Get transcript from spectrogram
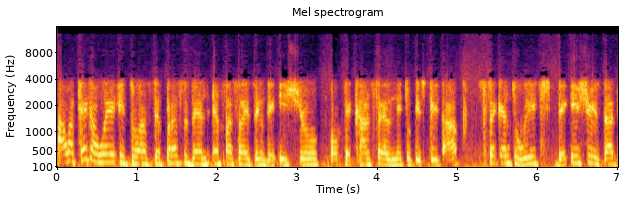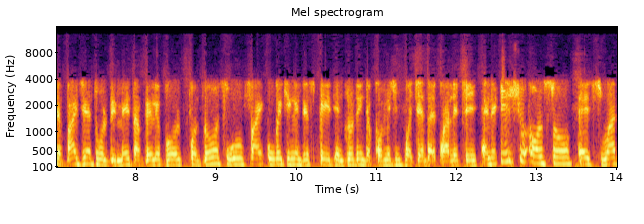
Our takeaway it was the president emphasizing the issue of the council need to be split up. Second to which the issue is that the budget will be made available for those who fight working in the space, including the Commission for Gender Equality. And the issue also is what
